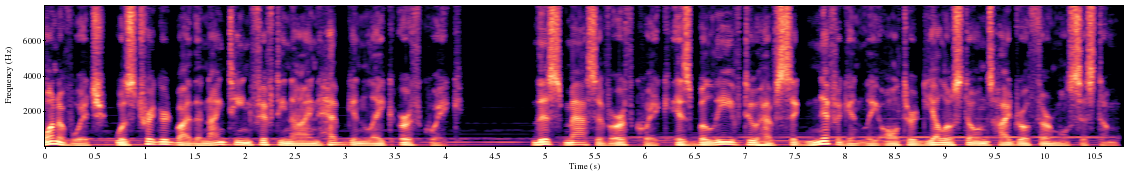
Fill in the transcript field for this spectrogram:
one of which was triggered by the 1959 Hebgen Lake earthquake. This massive earthquake is believed to have significantly altered Yellowstone's hydrothermal system.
